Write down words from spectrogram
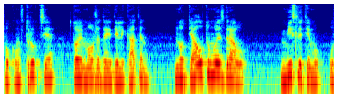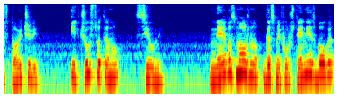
По конструкция той може да е деликатен, но тялото му е здраво, мислите му устойчиви и чувствата му силни. Не е възможно да сме в общение с Бога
